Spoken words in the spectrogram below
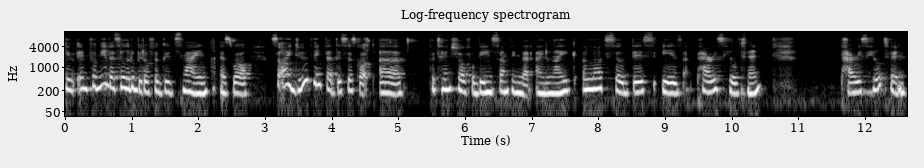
And for me, that's a little bit of a good sign as well. So I do think that this has got a potential for being something that I like a lot. So this is Paris Hilton. Paris Hilton.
